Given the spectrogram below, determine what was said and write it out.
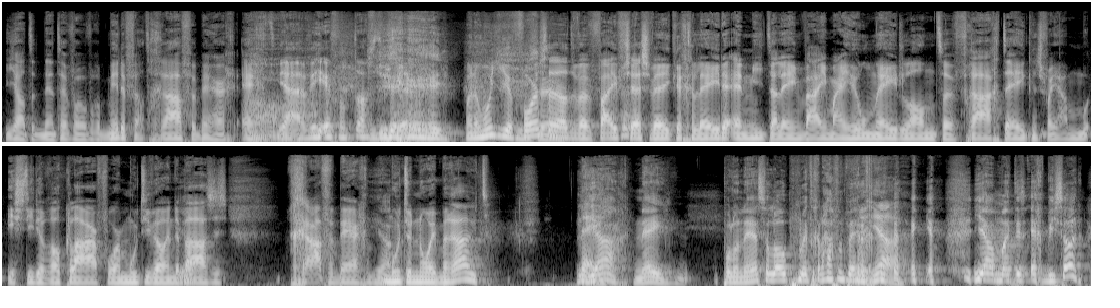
Je had het net even over het middenveld. Gravenberg, echt. Ja, weer fantastisch. Hè? Maar dan moet je je voorstellen dat we vijf, zes weken geleden... en niet alleen wij, maar heel Nederland... eh, vraagtekens van, ja, is die er al klaar voor? Moet hij wel in de Ja. basis? Gravenberg Ja. moet er nooit meer uit. Nee. Ja, nee. Polonaise lopen met Gravenberg. Ja. ja. Ja, maar het is echt bizar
